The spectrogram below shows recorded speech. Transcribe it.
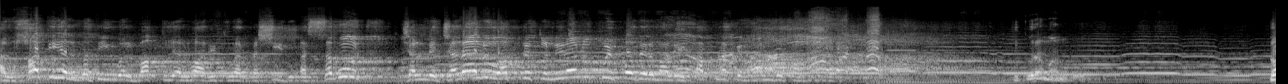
الحادي البديع والباقي الوارث والرشيد الصبور جل جلاله আপনি তো নিরানব্বই পদের মালিক আপনাকে মানব কি করে মানবো তো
